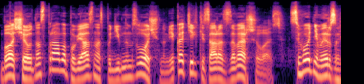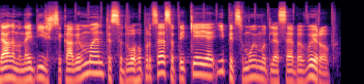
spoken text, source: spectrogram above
Була ще одна справа пов'язана з подібним злочином, яка тільки зараз завершилась. Сьогодні ми розглянемо найбільш цікаві моменти судового процесу Тейкея і підсумуємо для себе вирок.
